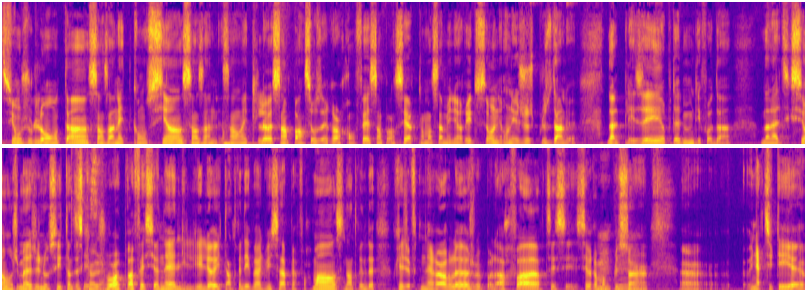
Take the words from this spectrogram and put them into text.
si on joue longtemps sans en être conscient, sans en, sans être là, sans penser aux erreurs qu'on fait, sans penser à comment s'améliorer, tout ça, on est, juste plus dans le, dans le plaisir, peut-être même des fois dans, dans l'addiction, j'imagine aussi. Tandis qu'un joueur professionnel, il est là, il est en train d'évaluer sa performance, il est en train de OK, j'ai fait une erreur là, je ne veux pas la refaire. Tu sais, c'est vraiment plus mm-hmm. un, une activité, euh,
